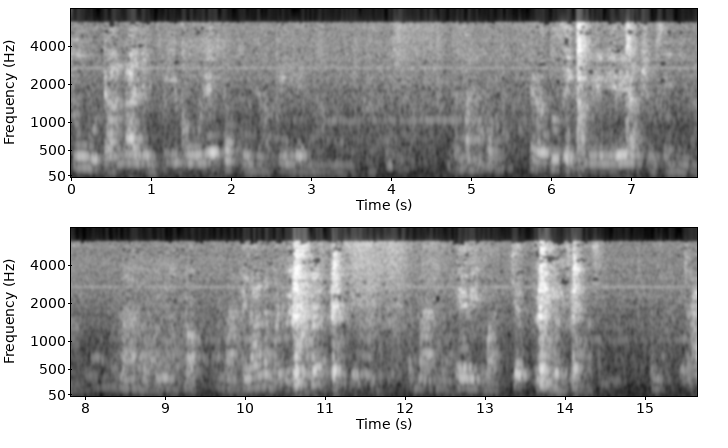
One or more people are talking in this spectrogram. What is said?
သူဒါနရဲ့ဒီကိုတဲ့ပုဂ္ဂိုလ်များပေးတဲ့နာမည်တမန် အဲ့တော့သူစိတ်ကငယ်ငယ်လေးကဖြူစင်းနေတာလေတမန်နော်တမန်ဘုရားနဲ့မတွေ့ဘူးဖြူစင်းနေတမန်အဲ့ဒီမှာကြက်ပြီးဆိုတာရှိတမန်ချာ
